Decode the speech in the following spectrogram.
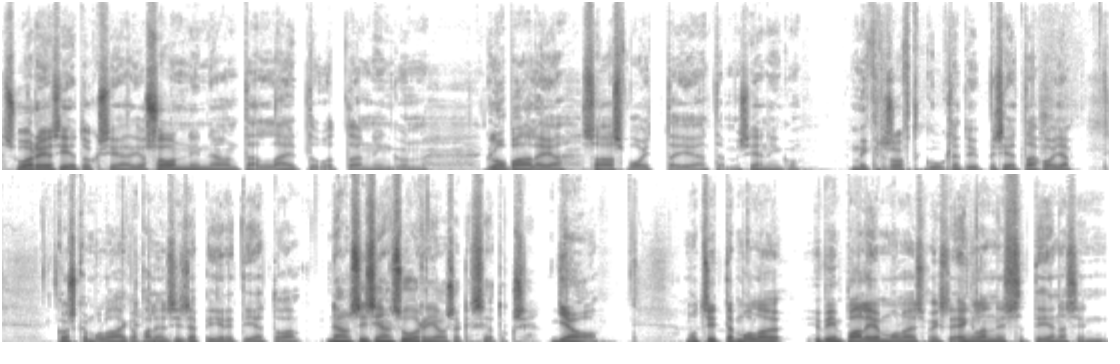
suoria sijoituksia. Jos on, niin ne on tällainen tuota, niin kuin globaaleja SaaS-voittajia, tämmöisiä niin kuin Microsoft, Google-tyyppisiä tahoja, koska mulla on aika paljon sisäpiiritietoa. Nämä on siis ihan suoria osakesijoituksia? Joo, mutta sitten mulla on hyvin paljon, mulla on esimerkiksi Englannissa tienasin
